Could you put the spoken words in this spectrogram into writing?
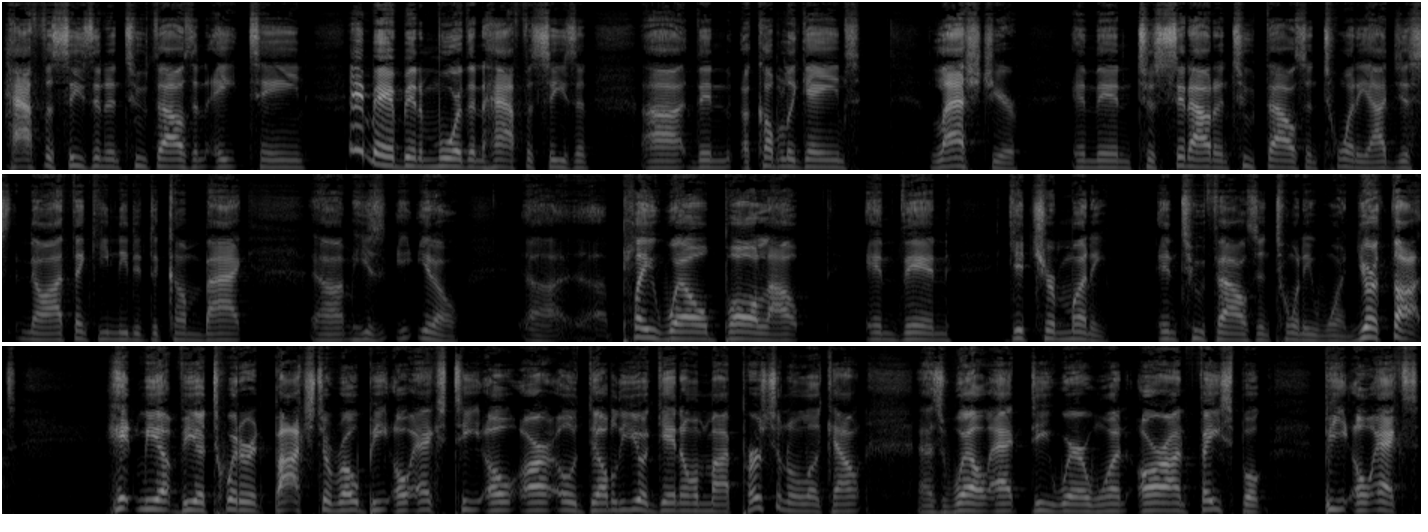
half a season in 2018. It may have been more than half a season, uh, then a couple of games last year and then to sit out in 2020, I just no, I think he needed to come back. Um, he's you know uh, play well, ball out, and then get your money in 2021. Your thoughts? Hit me up via Twitter at Boxtorow, B O X T O R O W. Again, on my personal account as well at DWare1 or on Facebook, B O X,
